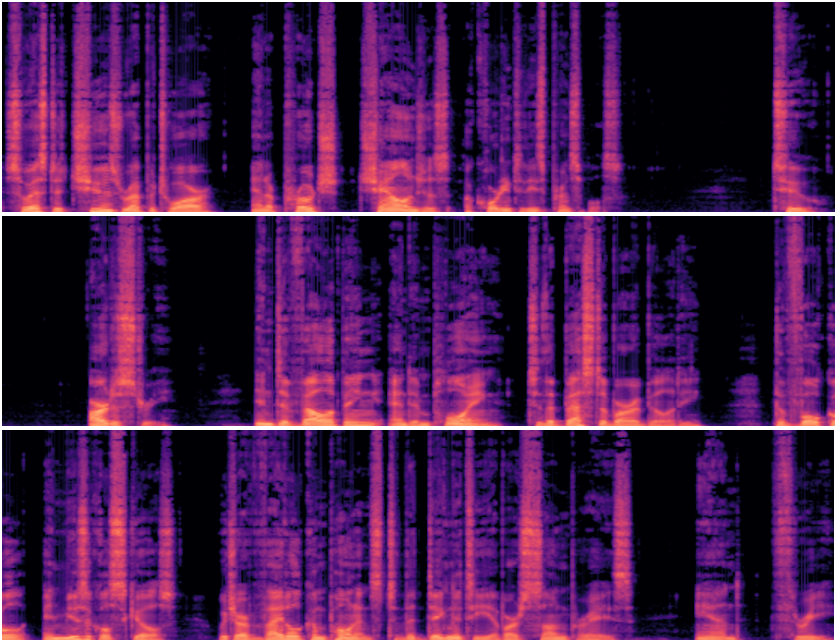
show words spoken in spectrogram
so as to choose repertoire and approach challenges according to these principles. 2. Artistry. In developing and employing, to the best of our ability, the vocal and musical skills which are vital components to the dignity of our sung praise. And 3.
